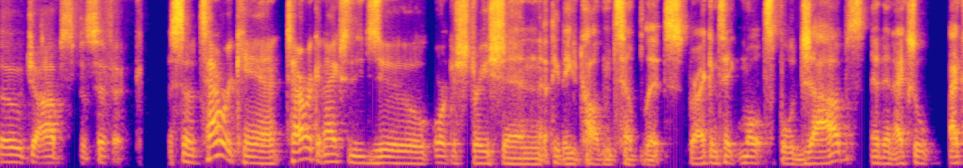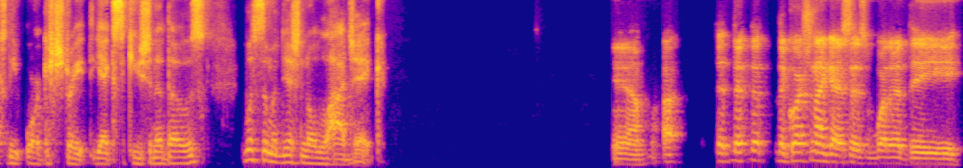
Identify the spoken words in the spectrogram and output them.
so job specific. So Tower can Tower can actually do orchestration. I think they call them templates, where I can take multiple jobs and then actually actually orchestrate the execution of those with some additional logic. Yeah, uh, the, the the question I guess is whether the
